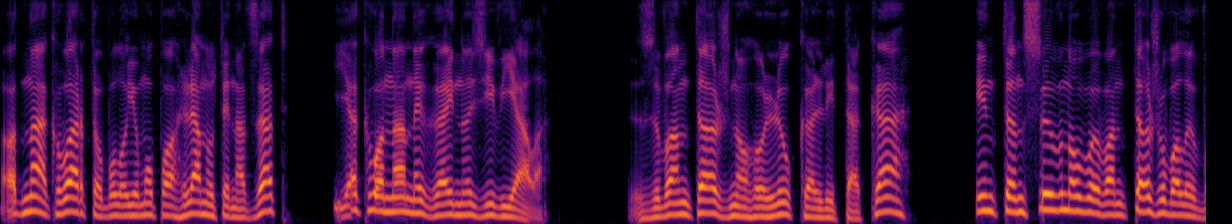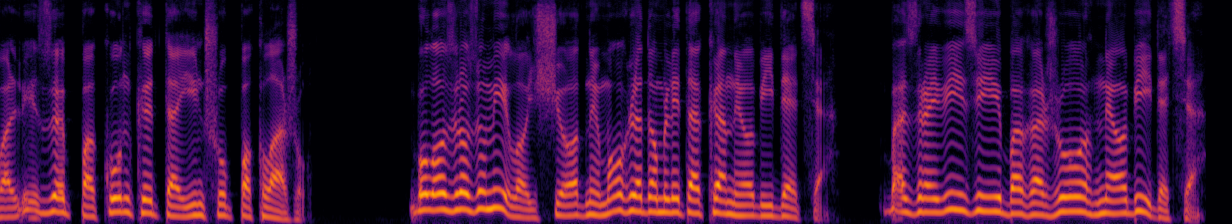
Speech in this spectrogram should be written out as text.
Однак варто було йому поглянути назад, як вона негайно зів'яла. З вантажного люка літака інтенсивно вивантажували валізи, пакунки та іншу поклажу. Було зрозуміло, що одним оглядом літака не обійдеться, без ревізії багажу не обійдеться.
